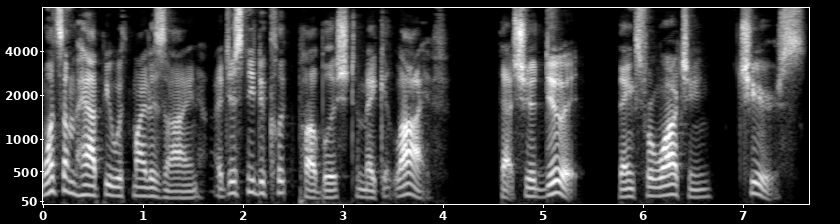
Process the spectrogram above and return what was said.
Once I'm happy with my design, I just need to click Publish to make it live. That should do it. Thanks for watching. Cheers.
